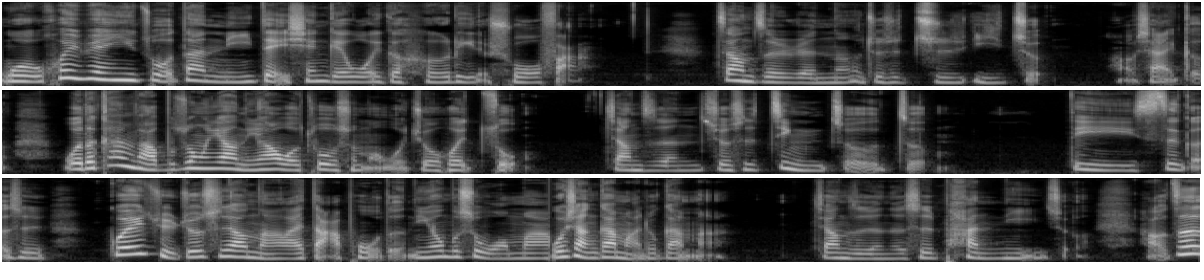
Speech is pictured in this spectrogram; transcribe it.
我会愿意做，但你得先给我一个合理的说法。这样子的人呢，就是质疑者。好，下一个，我的看法不重要，你要我做什么，我就会做。这样子人就是尽责者。第四个是规矩就是要拿来打破的，你又不是我妈，我想干嘛就干嘛。这样子人的是叛逆者。好，这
